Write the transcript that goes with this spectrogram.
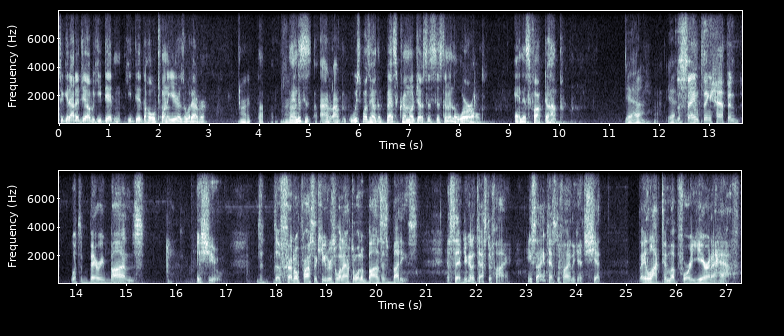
to get out of jail, but he didn't. He did the whole twenty years or whatever." All right. Uh, All right. Man, this is I, I, we're supposed to have the best criminal justice system in the world, and it's fucked up. Yeah, yeah. The same thing happened with the Barry Bonds issue. The the federal prosecutors went after one of Bonds' buddies and said, "You're going to testify." He said, "I ain't testifying against shit." They locked him up for a year and a half.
